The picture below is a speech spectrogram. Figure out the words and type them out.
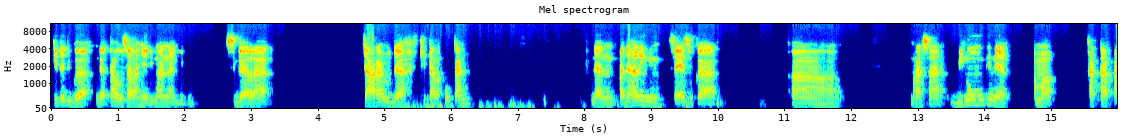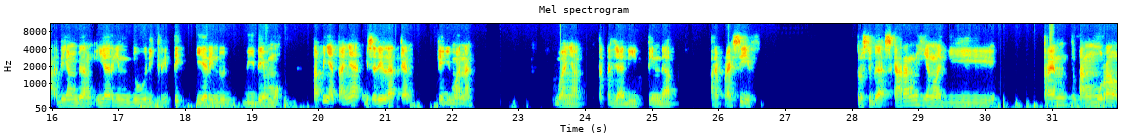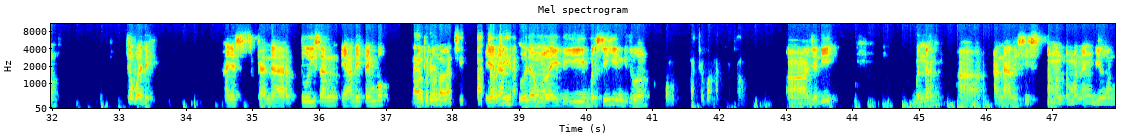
Kita juga nggak tahu salahnya di mana gitu. Segala cara udah kita lakukan dan padahal ini saya suka uh, merasa bingung mungkin ya sama kata Pak D yang bilang ia rindu dikritik, ia rindu di demo. Tapi nyatanya bisa dilihat kan kayak gimana banyak terjadi tindak represif. Terus juga sekarang nih yang lagi tren tentang mural. Coba deh. Hanya sekadar tulisan yang ada di tembok. Nah, bener kan, banget sih. Kacau iya kan? Sih ya. Udah mulai dibersihin gitu loh. Oh, kacau banget. Uh, jadi bener uh, analisis teman-teman yang bilang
